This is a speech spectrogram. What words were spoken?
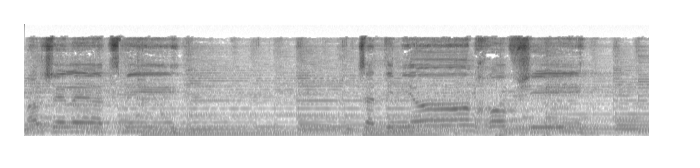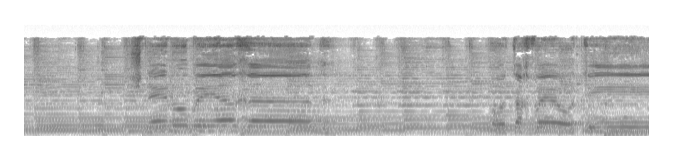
מרשה לעצמי קצת דמיון חופשי, שנינו ביחד, אותך ואותי,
